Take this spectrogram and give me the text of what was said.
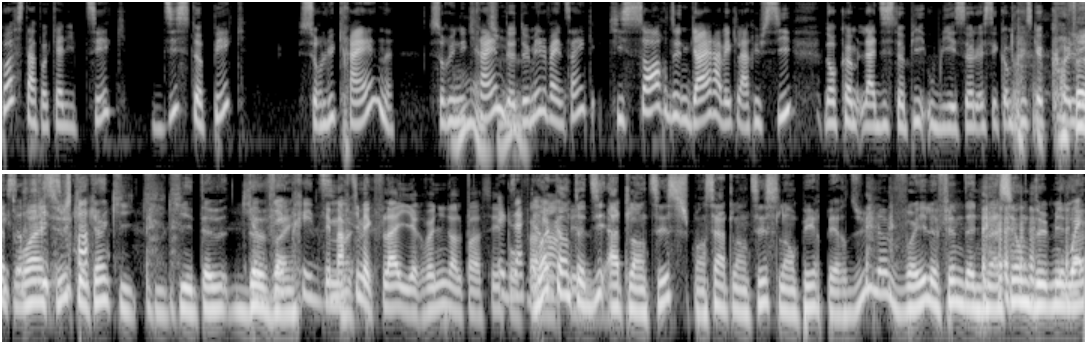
post-apocalyptique, dystopique, sur l'Ukraine, sur une Oh, mon Ukraine de Dieu. 2025 qui sort d'une guerre avec la Russie. Donc, comme la dystopie, oubliez ça, là, c'est comme presque En collé fait, sur ouais, c'est juste quelqu'un qui, qui, qui était devin. C'est Marty McFly, il est revenu dans le passé. Exactement. Moi, Pour faire quand t'as film. dit Atlantis, je pensais à Atlantis, l'Empire perdu. Là. Vous voyez le film d'animation de 2001. Ouais, et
